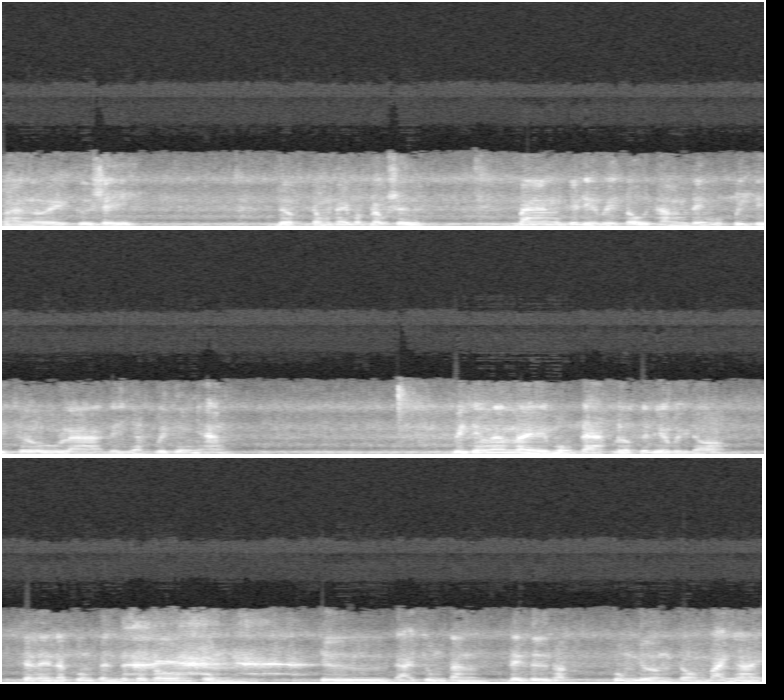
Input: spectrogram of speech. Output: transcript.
là người cư sĩ được trong thấy bậc đầu sư ban cái địa vị tối thắng đến một vị tỳ khưu là đệ nhất vị thiên nhãn. Vị thiện nam này muốn đạt được cái địa vị đó, cho nên đã cung tỉnh đức thế tôn cùng chư đại chúng tăng đến tư thất, cúng dường trọn bảy ngày.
